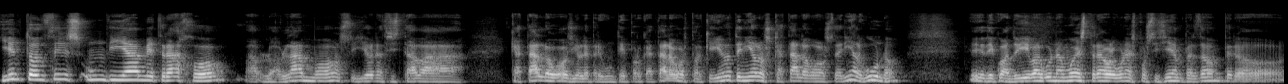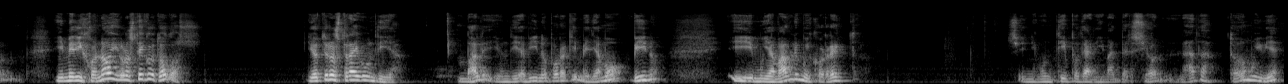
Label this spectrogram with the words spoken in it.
Y entonces un día me trajo, lo hablamos, y yo necesitaba catálogos, yo le pregunté por catálogos, porque yo no tenía los catálogos, tenía alguno, eh, de cuando iba a alguna muestra o alguna exposición, perdón, pero... Y me dijo, no, yo los tengo todos. Yo te los traigo un día. Vale, y un día vino por aquí, me llamó, vino, y muy amable, muy correcto. Sin ningún tipo de animadversión, nada, todo muy bien.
